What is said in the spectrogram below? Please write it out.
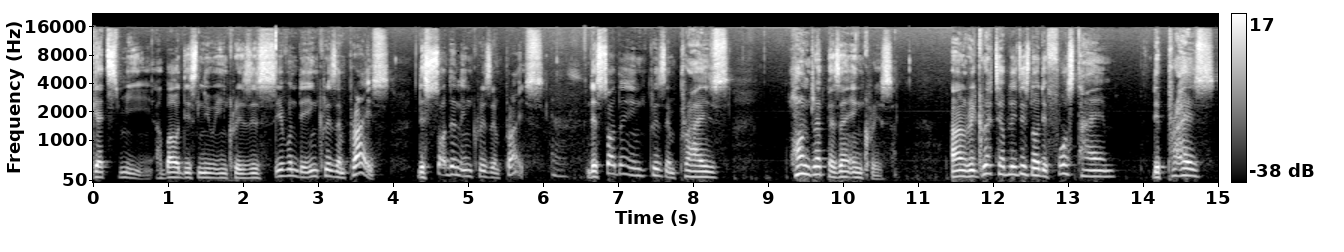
gets me about this new increase is even the increase in price, the sudden increase in price. Yes. The sudden increase in price, 100% increase. And regrettably, this is not the first time the price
